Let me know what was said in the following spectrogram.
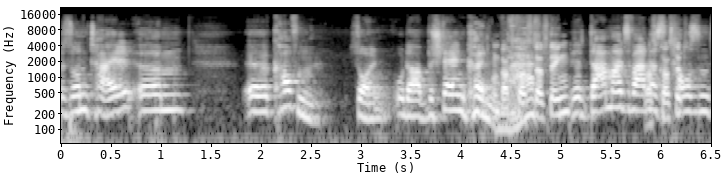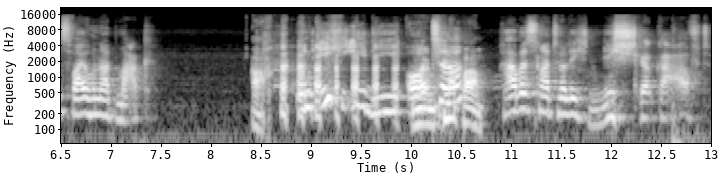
so ein Teil ähm, äh, kaufen sollen oder bestellen können. Und was kostet das Ding? Damals war Was das kostet? 1200 Mark. Ach. Und ich, Ein Idiote, habe es natürlich nicht gekauft.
